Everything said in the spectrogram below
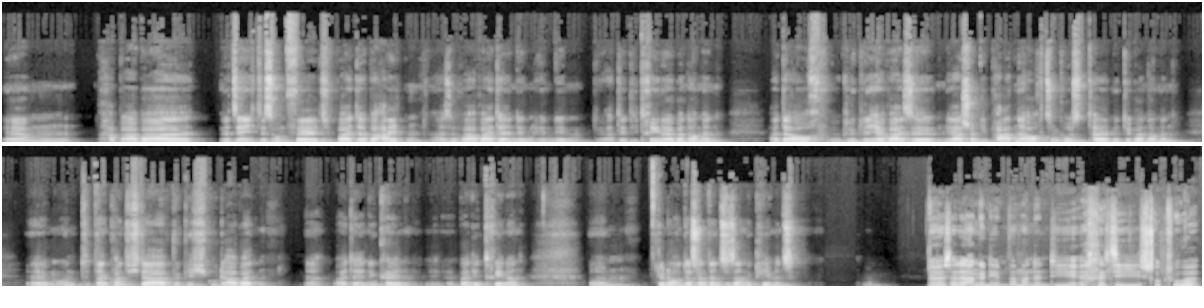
Ähm, habe aber letztendlich das Umfeld weiter behalten, also war weiter in, den, in dem, hatte die Trainer übernommen, hatte auch glücklicherweise ja schon die Partner auch zum größten Teil mit übernommen ähm, und dann konnte ich da wirklich gut arbeiten, ja, weiterhin in Köln äh, bei den Trainern. Ähm, genau, und das halt dann zusammen mit Clemens. Ja, das ist ja dann angenehm, wenn man dann die, die Struktur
